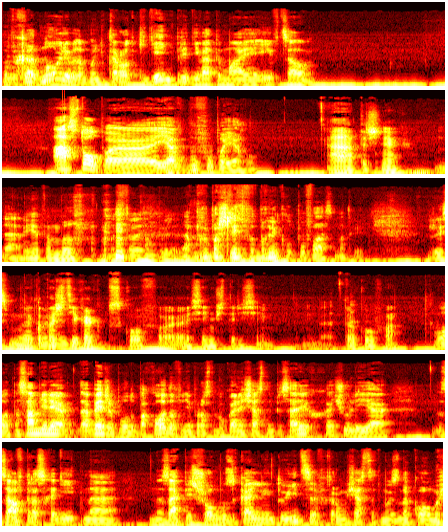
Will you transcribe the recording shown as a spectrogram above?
выходной, либо там какой-нибудь короткий день при 9 мая, и в целом... А, стоп, э, я в Буфу поехал. А, точняк, Да, я там был. мы с тобой там были, да. Мы пошли в футбольный клуб Уфа смотреть. Жесть, Ну, это почти как Псков э, 747, ребята. только Уфа. Вот, на самом деле, опять же, по поводу походов, мне просто буквально сейчас написали, хочу ли я завтра сходить на, на запись шоу «Музыкальная интуиция», в котором участвует мой знакомый.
